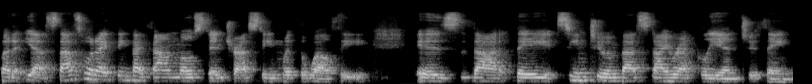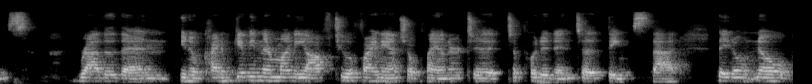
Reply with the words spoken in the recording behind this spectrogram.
But yes that's what i think i found most interesting with the wealthy is that they seem to invest directly into things rather than you know kind of giving their money off to a financial planner to to put it into things that they don't know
